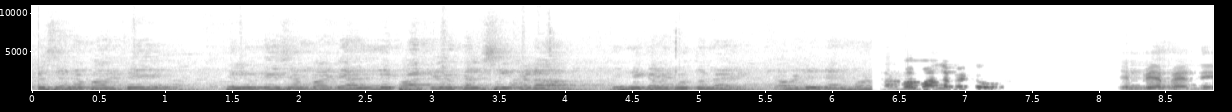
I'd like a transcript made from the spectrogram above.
శివసేన పార్టీ తెలుగుదేశం పార్టీ అన్ని పార్టీలు కలిసి ఇక్కడ ఎన్నికలు పోతున్నాయి. కాబట్టి నేను పార్లమెంటు ఎంపీ అభ్యర్థి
